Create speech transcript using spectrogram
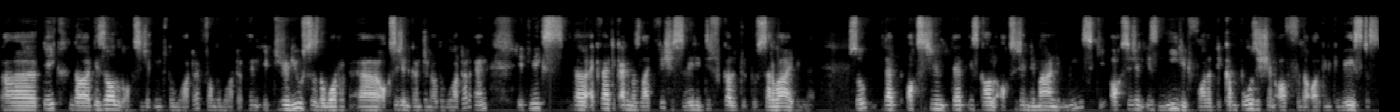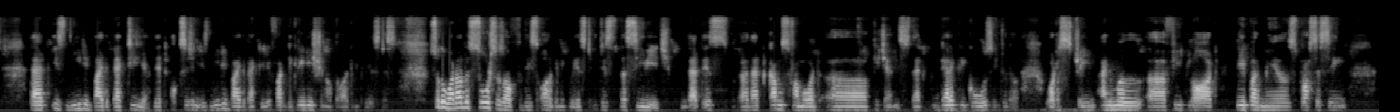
uh, take the dissolved oxygen into the water from the water and it reduces the water uh, oxygen content of the water and it makes the aquatic animals like fishes very difficult to, to survive in that. So that oxygen that is called oxygen demanding means oxygen is needed for the decomposition of the organic wastes that is needed by the bacteria that oxygen is needed by the bacteria for degradation of the organic wastes. So the, what are the sources of this organic waste? It is the sewage that is uh, that comes from our uh, kitchens that directly goes into the water stream animal uh, feedlot paper mills processing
